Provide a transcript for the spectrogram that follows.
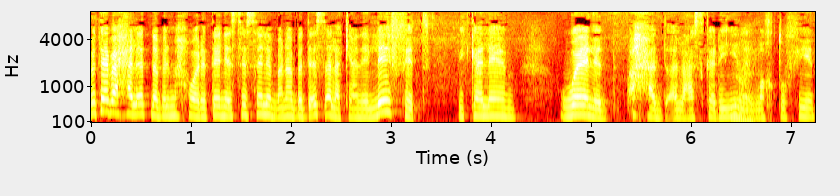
متابع حلقتنا بالمحور الثاني. أستاذ سالم أنا بدي أسألك يعني لافت بكلام والد أحد العسكريين نعم. المخطوفين.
